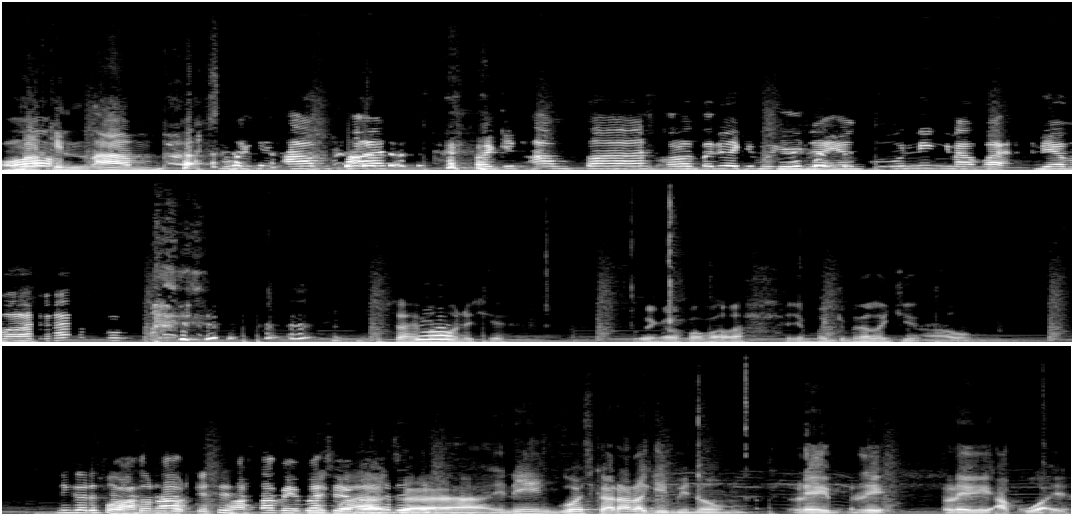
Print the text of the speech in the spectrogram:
Oh, Makin ampas. semakin ampas, semakin ampas. Orang tadi lagi menghina yang kuning, kenapa dia malah ngaku? Susah emang manusia. Ya nggak apa-apa lah. Ya mau gimana lagi ya. Tahu. Ini gak ada sponsor podcastnya. swasta bebas Jelek ya. Ada. Ini gue sekarang lagi minum le le le aqua ya.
